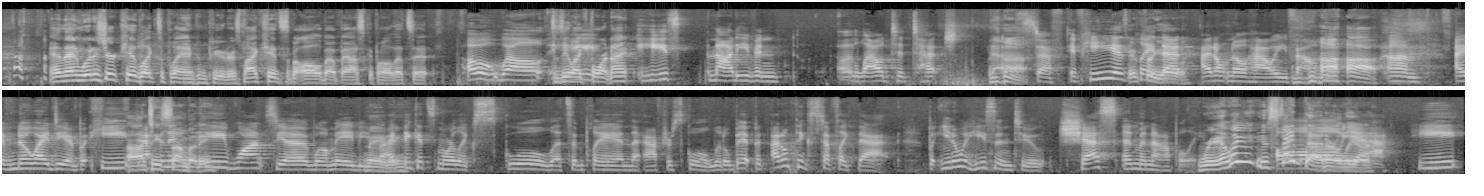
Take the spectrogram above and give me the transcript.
and then, what does your kid like to play on computers? My kid's all about basketball. That's it. Oh well. Does he like Fortnite? He's not even allowed to touch that stuff. If he has Good played that. I don't know how he found it. Um, I have no idea, but he Auntie definitely somebody. wants. Yeah, well, maybe. But I think it's more like school lets him play in the after school a little bit, but I don't think stuff like that. But you know what he's into? Chess and Monopoly. Really? You said that Oh, earlier. Yeah. He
